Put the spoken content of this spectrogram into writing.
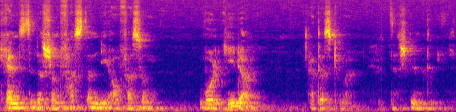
grenzte das schon fast an die Auffassung, wohl jeder hat das gemacht. Das stimmte nicht.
